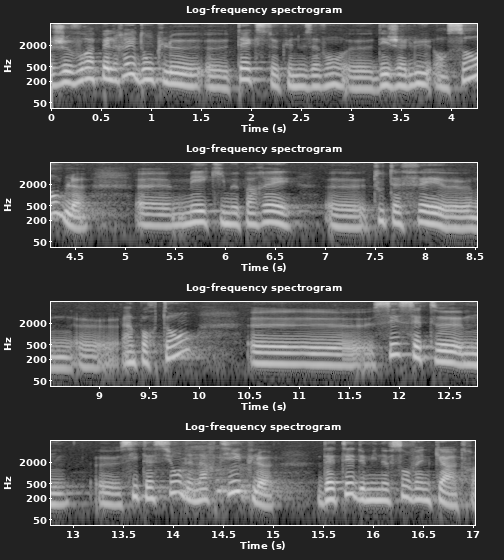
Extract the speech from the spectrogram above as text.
je vous rappellerai donc le texte que nous avons déjà lu ensemble, mais qui me paraît euh, tout à fait euh, euh, important, c'est cette citation d'un article daté de 1924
